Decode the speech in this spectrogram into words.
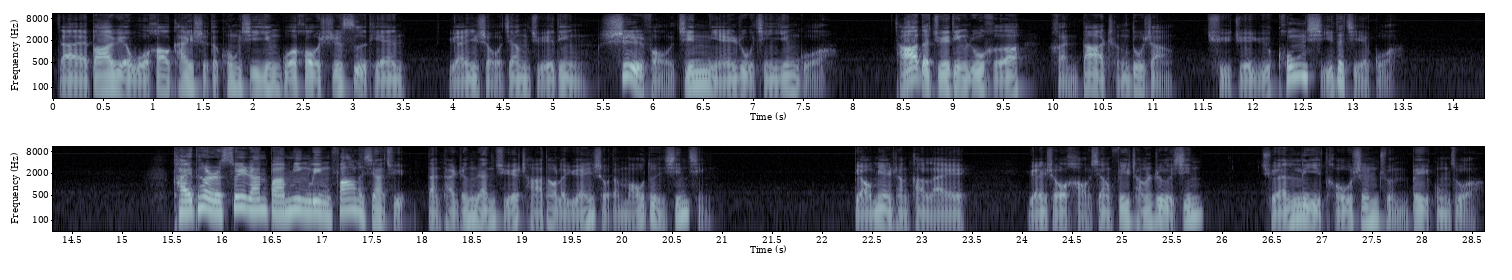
在八月五号开始的空袭英国后十四天，元首将决定是否今年入侵英国。他的决定如何，很大程度上取决于空袭的结果。”凯特尔虽然把命令发了下去，但他仍然觉察到了元首的矛盾心情。表面上看来，元首好像非常热心，全力投身准备工作。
